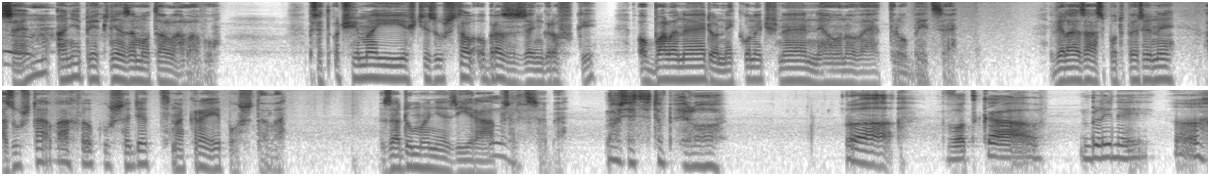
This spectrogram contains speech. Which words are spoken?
Sen Aně pěkně zamotal hlavu. Před očima jí ještě zůstal obraz zengrovky, obalené do nekonečné neonové trubice. Vylézá z peřiny a zůstává chvilku sedět na kraji postele. Zadumaně zírá před sebe. Bože, co to bylo? A, vodka, bliny. A.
